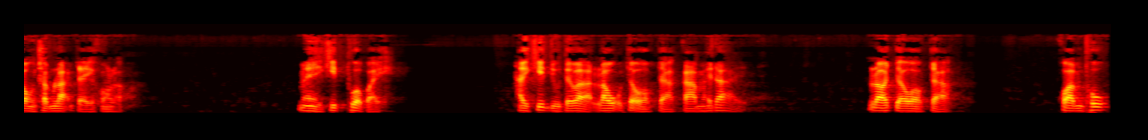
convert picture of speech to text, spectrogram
ต้องชำระใจของเรา ไม่คิดทั่วไป ให้คิดอยู่แต่ว่าเราจะออกจากกามให้ได้ เราจะออกจากความทุกข์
